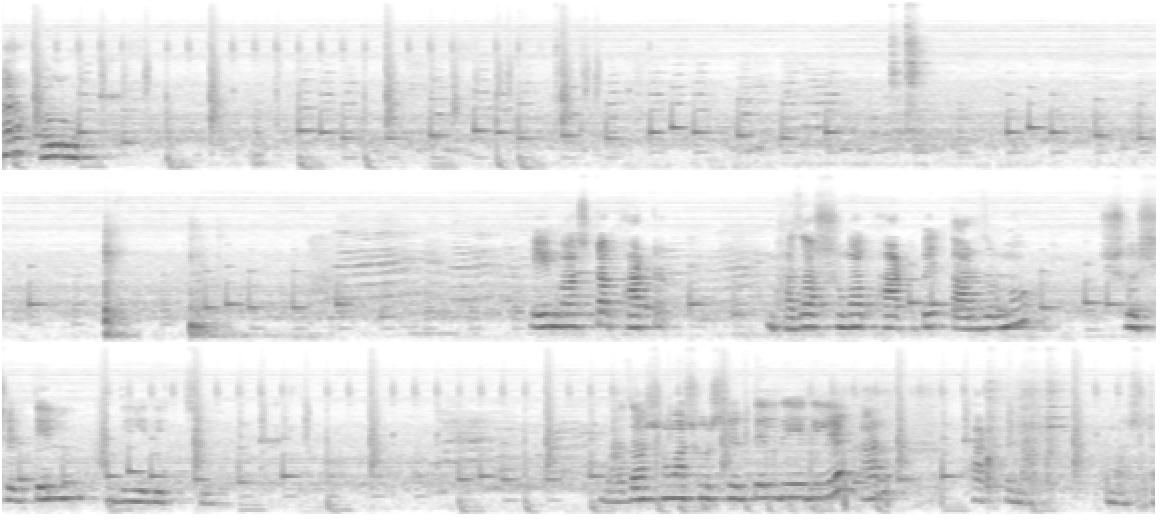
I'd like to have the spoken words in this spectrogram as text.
আর হলুদ। এই মাছটা ফাট ভাজার সময় ফাটবে তার জন্য সর্ষের তেল দিয়ে দিচ্ছি। ভাজার সময় সর্ষের তেল দিয়ে দিলে আর ফাটবে না মাছটা।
